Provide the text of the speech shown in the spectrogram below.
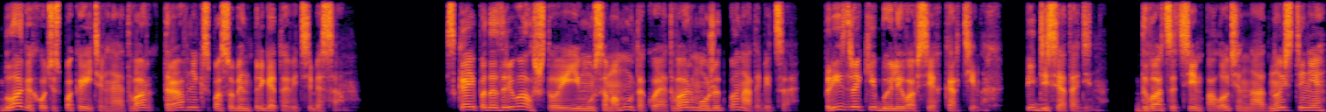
Благо, хоть успокоительный отвар, травник способен приготовить себе сам. Скай подозревал, что и ему самому такой отвар может понадобиться. Призраки были во всех картинах. — 51. 27 полотен на одной стене,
